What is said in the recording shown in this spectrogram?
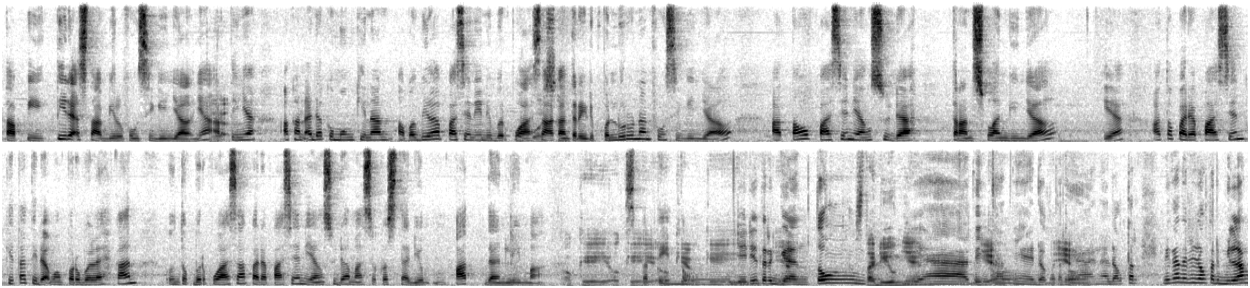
tapi tidak stabil fungsi ginjalnya, ya. artinya akan ada kemungkinan apabila pasien ini berpuasa, berpuasa akan terjadi penurunan fungsi ginjal atau pasien yang sudah transplant ginjal ya atau pada pasien kita tidak memperbolehkan untuk berpuasa pada pasien yang sudah masuk ke stadium 4 dan 5. Oke, okay, oke, okay, oke, okay, oke. Jadi tergantung ya. stadiumnya. Ya, tingkatnya ya, dokter ya. ya. Nah, dokter, ini kan tadi dokter bilang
